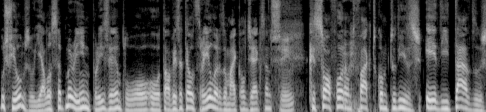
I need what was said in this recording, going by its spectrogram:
os filmes, o Yellow Submarine, por exemplo, ou, ou talvez até o Thriller do Michael Jackson, Sim. que só foram, de facto, como tu dizes, editados,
